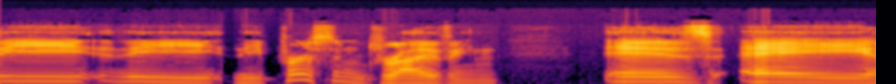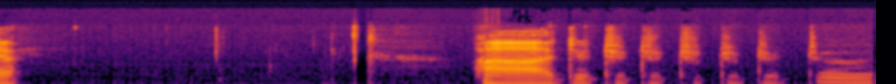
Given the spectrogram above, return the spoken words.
the the the person driving is a uh do, do, do,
